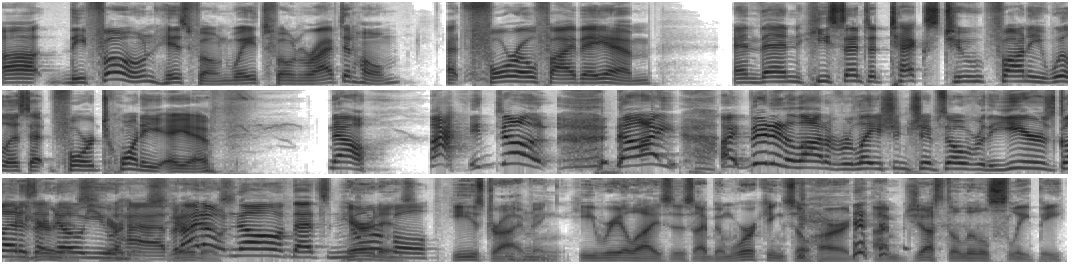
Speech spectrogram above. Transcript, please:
uh, the phone, his phone, Wade's phone, arrived at home at 4:05 a.m. and then he sent a text to Fani Willis at 4:20 a.m. now. I don't. Now I I've been in a lot of relationships over the years, Glenn, Yeah, as I know is, you have, but I don't know if that's Here normal. He's driving. He realizes I've been working so hard. I'm just a little sleepy.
